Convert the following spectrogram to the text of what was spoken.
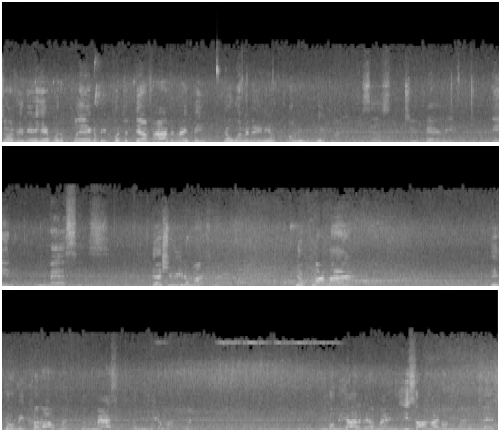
So if you get hit with a plague or be put to death, however it may be, your women ain't even, don't even weep. It says to bury in masses. That's you Edomites, man. Your bloodline is gonna be cut off, man. The masses of you Edomites, man. You're gonna be out of there, man. Esau not gonna even exist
